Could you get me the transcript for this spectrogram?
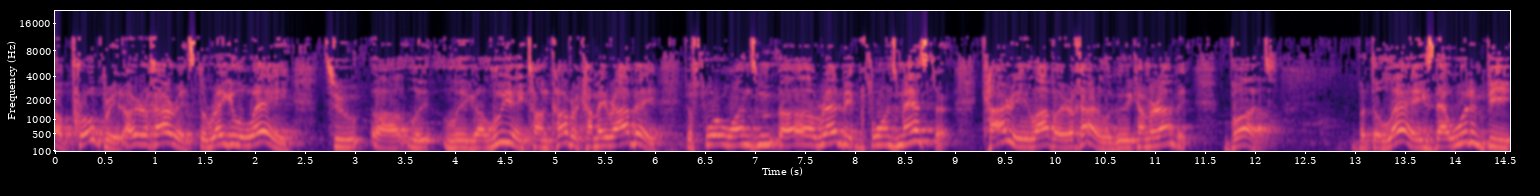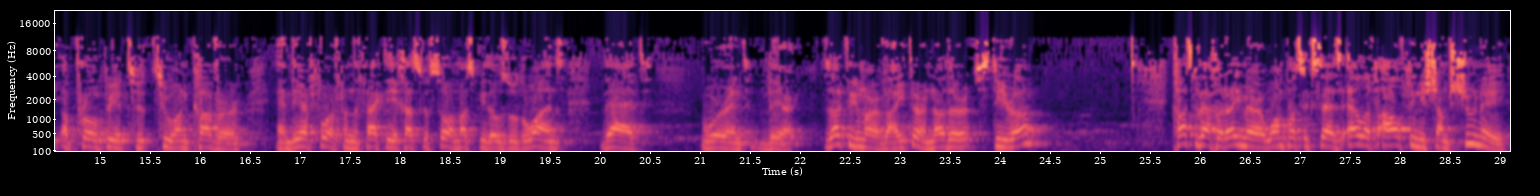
appropriate, it's the regular way to uh, ligaluye to uncover kamei rabbe before one's uh, rebbe, before one's master. Kari lava laguye kamei rabbe. But but the legs, that wouldn't be appropriate to, to uncover, and therefore, from the fact that Yecheskel saw, must be those were the ones that weren't there. Zakti Gemara another stira, One pasuk says, Elef Alfin Yishamshune,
